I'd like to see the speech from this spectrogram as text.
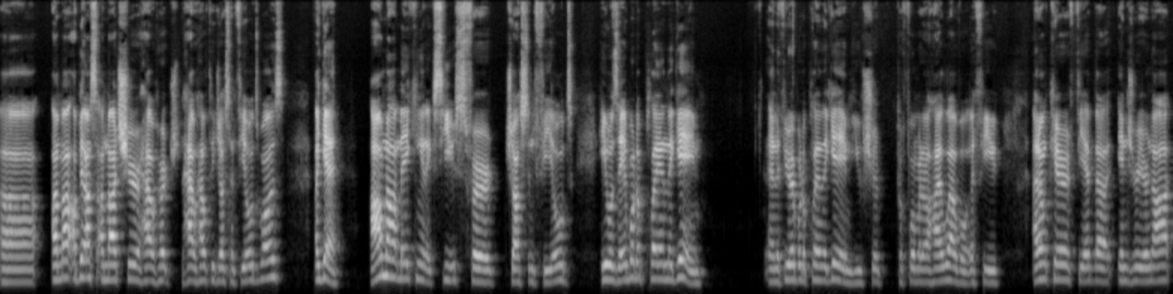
Uh, I'm not, I'll be honest. I'm not sure how hurt, how healthy Justin Fields was. Again, I'm not making an excuse for Justin Fields. He was able to play in the game, and if you're able to play in the game, you should perform at a high level. If he, I don't care if he had the injury or not.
